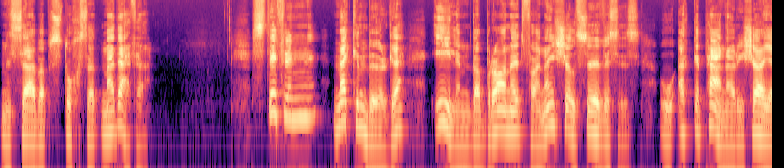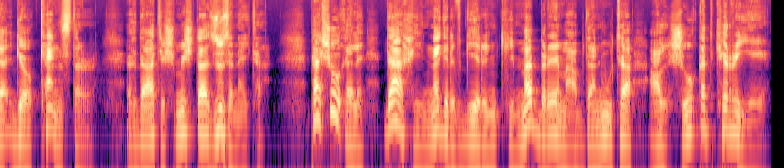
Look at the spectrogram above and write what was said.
من سبب استخصت مداثة ستيفن ماكنبرغا إيلم دبرانة فاينانشال سيرفيسز وأقبانا رشاية جو كانستر غدات شمشتا زوزنيتا باشوغلة داخي نجرف جيرن كي مبرة مع بدانوتا على شوقة كرية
